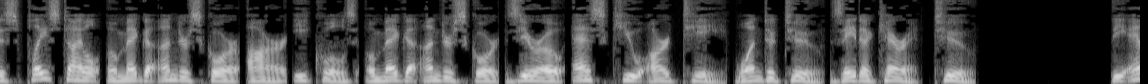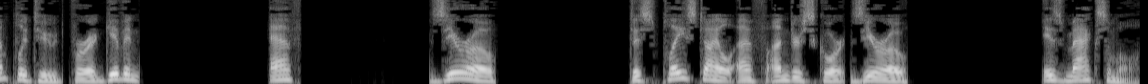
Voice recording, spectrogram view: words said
Display style omega underscore r equals omega underscore zero sqrt one to two zeta caret two. The amplitude for a given f 0 display style f underscore 0 is maximal.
